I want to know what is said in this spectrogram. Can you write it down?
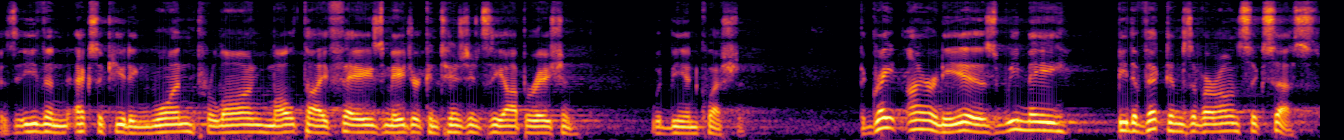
as even executing one prolonged multi phase major contingency operation would be in question. The great irony is we may be the victims of our own success.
